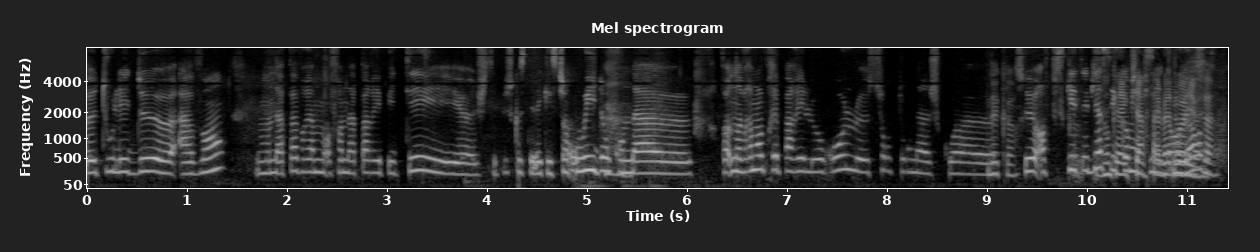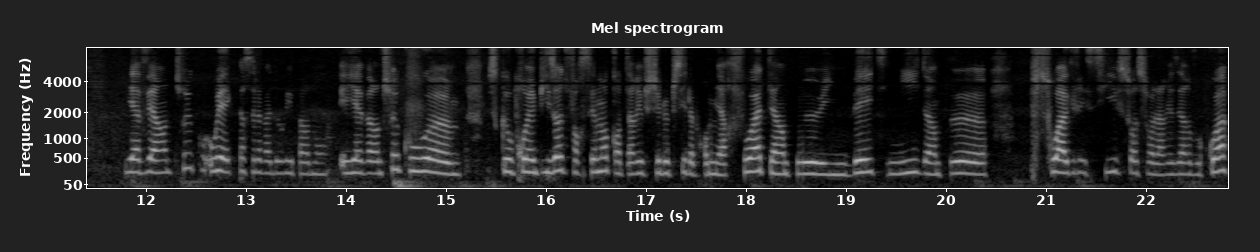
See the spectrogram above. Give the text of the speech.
euh, tous les deux euh, avant. Mais on n'a pas vraiment, enfin on n'a pas répété. Et euh, je sais plus ce que c'était la question. Oui, donc on a, on a vraiment préparé le rôle sur le tournage, quoi. D'accord. En- ce qui était bien, c'est comme Pierre on dans Il y avait un truc, oui, avec Pierre Salvadori, pardon. Et il y avait un truc où, euh, parce qu'au premier épisode, forcément, quand tu arrives chez le psy la première fois, tu es un peu inhibé, timide, un peu euh, soit agressif, soit sur la réserve ou quoi.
